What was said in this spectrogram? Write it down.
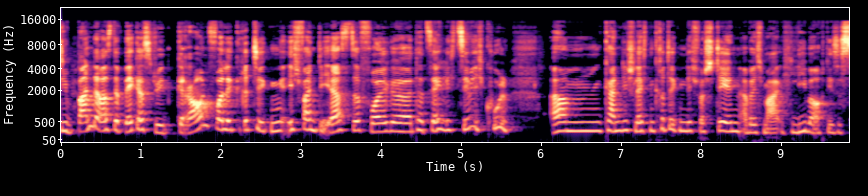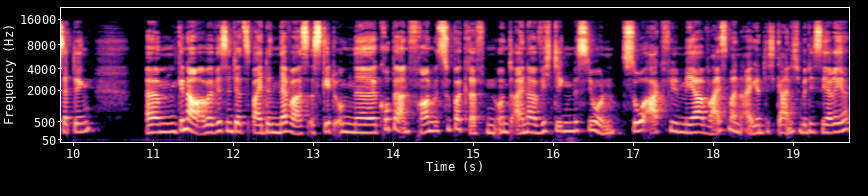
Die Bande aus der Baker Street. Grauenvolle Kritiken. Ich fand die erste Folge tatsächlich ziemlich cool. Ähm, kann die schlechten Kritiken nicht verstehen, aber ich mag, ich liebe auch dieses Setting. Ähm, genau, aber wir sind jetzt bei The Nevers. Es geht um eine Gruppe an Frauen mit Superkräften und einer wichtigen Mission. So arg viel mehr weiß man eigentlich gar nicht über die Serie.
